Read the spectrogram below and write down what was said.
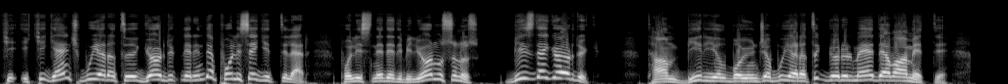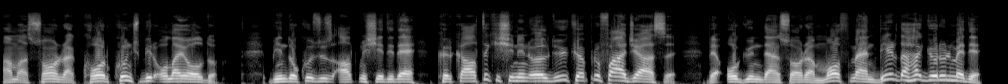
ki iki genç bu yaratığı gördüklerinde polise gittiler. Polis ne dedi biliyor musunuz? Biz de gördük. Tam bir yıl boyunca bu yaratık görülmeye devam etti. Ama sonra korkunç bir olay oldu. 1967'de 46 kişinin öldüğü köprü faciası ve o günden sonra Mothman bir daha görülmedi.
